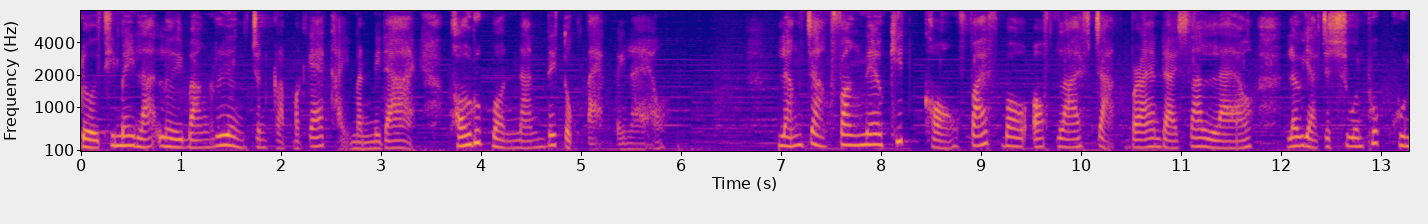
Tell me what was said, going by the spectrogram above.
โดยที่ไม่ละเลยบางเรื่องจนกลับมาแก้ไขมันไม่ได้ เพราะลูกบอลนั้นได้ตกแตกไปแล้ว หลังจากฟังแนวคิดของ Five Ball of Life จาก Brian Dyson แล้ว เราอยากจะชวนพวกคุณ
